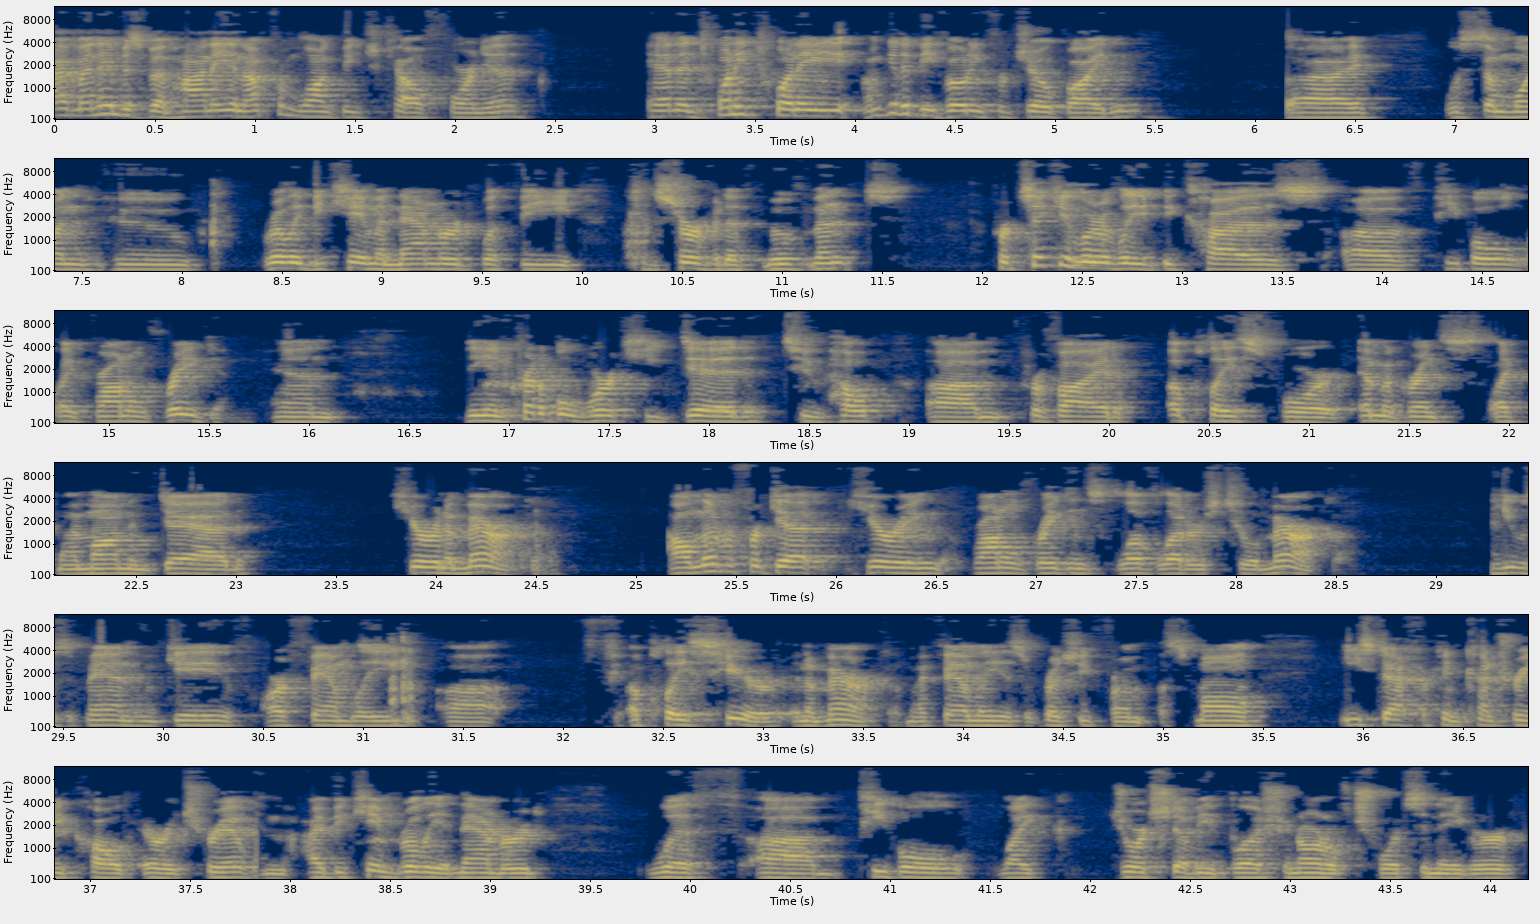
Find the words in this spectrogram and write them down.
Hi, my name is Ben Hani, and I'm from Long Beach, California. And in 2020, I'm going to be voting for Joe Biden. I was someone who really became enamored with the conservative movement, particularly because of people like Ronald Reagan and the incredible work he did to help um, provide a place for immigrants like my mom and dad here in America. I'll never forget hearing Ronald Reagan's love letters to America. He was a man who gave our family uh, a place here in America. My family is originally from a small East African country called Eritrea, and I became really enamored with um, people like George W. Bush and Arnold Schwarzenegger.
